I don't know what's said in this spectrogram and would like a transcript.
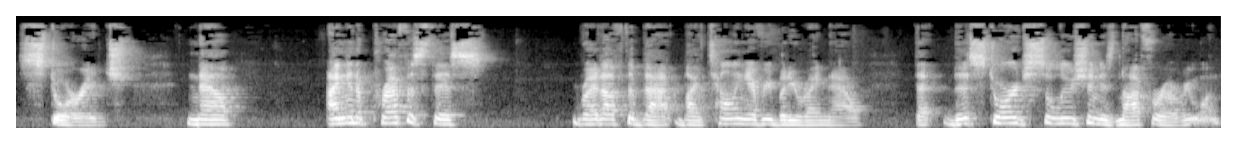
storage. Now, I'm going to preface this right off the bat by telling everybody right now that this storage solution is not for everyone.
